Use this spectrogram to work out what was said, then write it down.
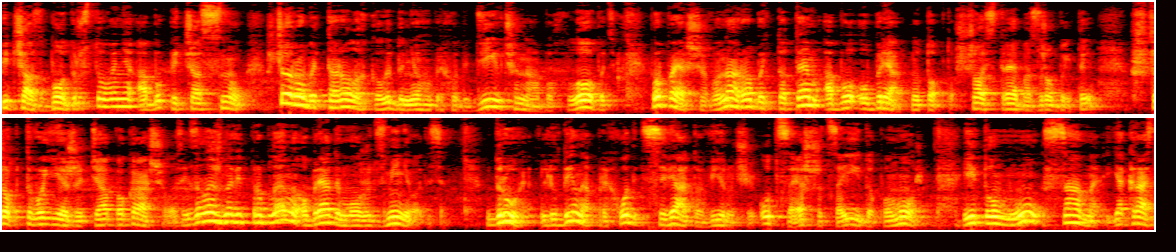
під час бодрствування або під час сну. Що робить таролог, коли до нього приходить дівчина або хлопець? По-перше, вона робить тотем або обряд. Ну тобто, щось треба зробити, щоб твоє життя покращилося. І залежно від проблеми, обряди можуть змінюватися. Друге, людина приходить свято віручи у це, що це їй допоможе. І тому саме якраз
